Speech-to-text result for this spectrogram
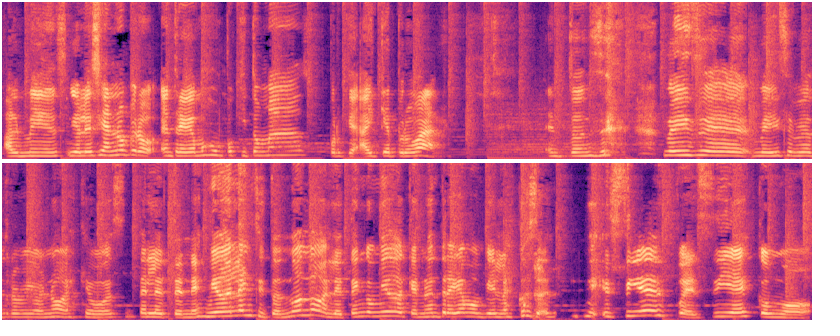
al mes. Yo le decía, no, pero entreguemos un poquito más porque hay que probar. Entonces, me dice, me dice mi otro amigo, no, es que vos te le tenés miedo al éxito. No, no, le tengo miedo a que no entreguemos bien las cosas. Sí, es, pues, sí es como,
